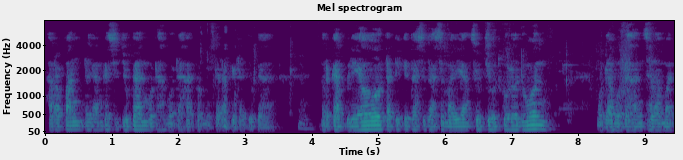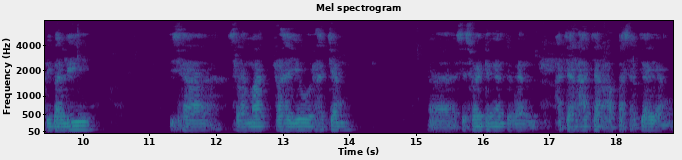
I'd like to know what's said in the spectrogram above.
harapan dengan kesejukan mudah-mudahan pemikiran kita juga berkat beliau tadi kita sudah sembahyang sujud kulunun mudah-mudahan selamat di Bali bisa selamat rahayu rajang uh, sesuai dengan dengan acara-acara apa saja yang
